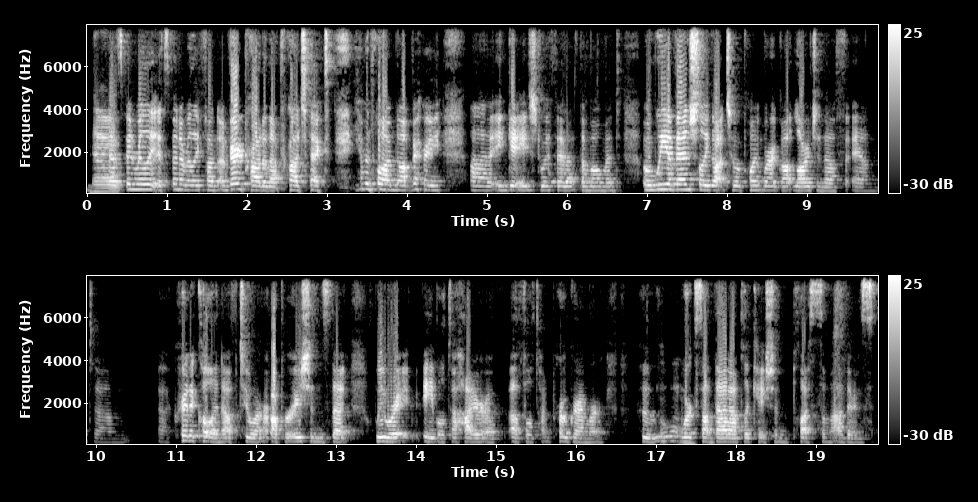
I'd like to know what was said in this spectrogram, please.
now it's been really it's been a really fun i'm very proud of that project even though i'm not very uh, engaged with it at the moment we eventually got to a point where it got large enough and um, uh, critical enough to our operations that we were able to hire a, a full-time programmer who oh, wow. works on that application plus some others.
